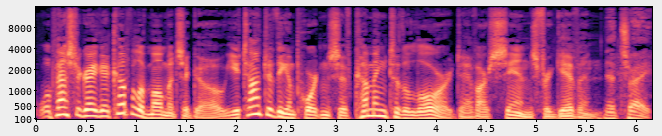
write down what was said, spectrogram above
Well, Pastor Greg, a couple of moments ago, you talked of the importance of coming to the Lord to have our sins forgiven. That's right.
